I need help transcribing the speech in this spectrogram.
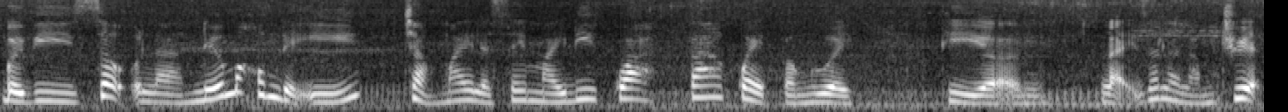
bởi vì sợ là nếu mà không để ý chẳng may là xe máy đi qua va quẹt vào người thì ờ, lại rất là lắm chuyện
